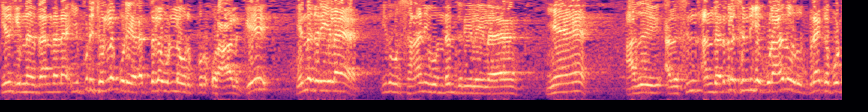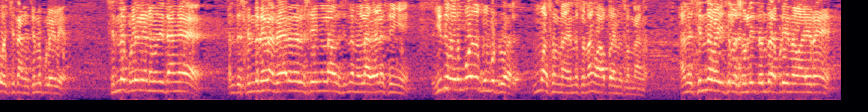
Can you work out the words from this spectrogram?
இதுக்கு இன்னும் தண்டனை? இப்படி சொல்லக்கூடிய இடத்துல உள்ள ஒரு ஒரு ஆளுக்கு என்ன தெரியல? இது ஒரு சாணி உருண்டைன்னு தெரியல ஏன்? அது அது சிந்- அந்த இடத்துல சிந்திக்க கூடாது ஒரு பிரேக்க போட்டு வச்சுட்டாங்க சின்ன பிள்ளைகளே. சின்ன பிள்ளைகள் என்ன பண்ணிட்டாங்க? அந்த சிந்தனைலாம் வேற வேற விஷயங்கள்லாம் அவர் சிந்தனை நல்லா வேலை செய்யும் இது வரும்போது கும்பிட்டுருவாரு. உம்மா சொன்னாங்க என்ன சொன்னாங்க? வாப்பா என்ன சொன்னாங்க? அந்த சின்ன வயசுல சொல்லி தந்து அப்படி என்ன ஆயிரேன்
